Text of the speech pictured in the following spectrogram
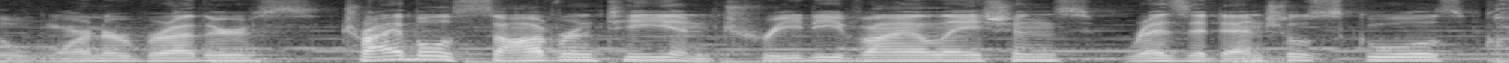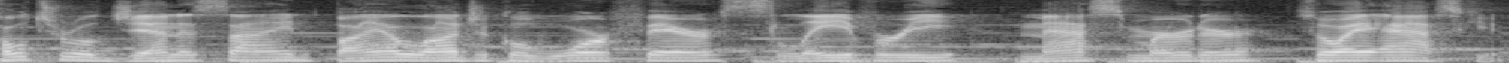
the Warner Brothers, tribal sovereignty and treaty violations, residential schools, cultural genocide, biological warfare, slavery, mass murder. So I ask you,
